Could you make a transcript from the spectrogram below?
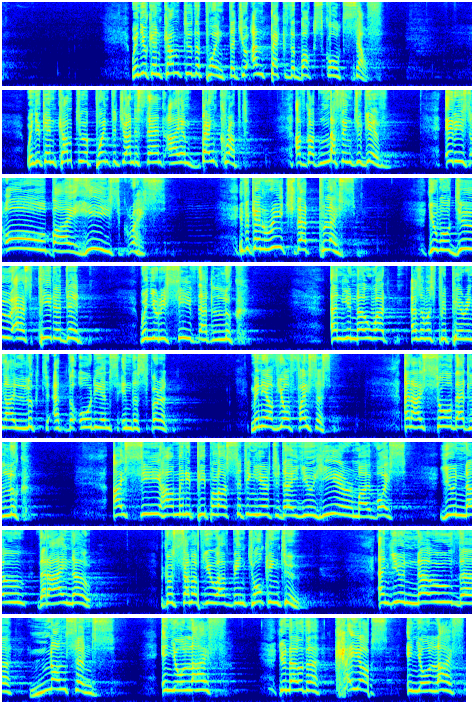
When you can come to the point that you unpack the box called self when you can come to a point that you understand, I am bankrupt, I've got nothing to give. It is all by His grace. If you can reach that place, you will do as Peter did when you receive that look. And you know what? As I was preparing, I looked at the audience in the spirit, many of your faces, and I saw that look. I see how many people are sitting here today. You hear my voice. You know that I know. Because some of you I've been talking to. And you know the nonsense in your life. You know the chaos in your life.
